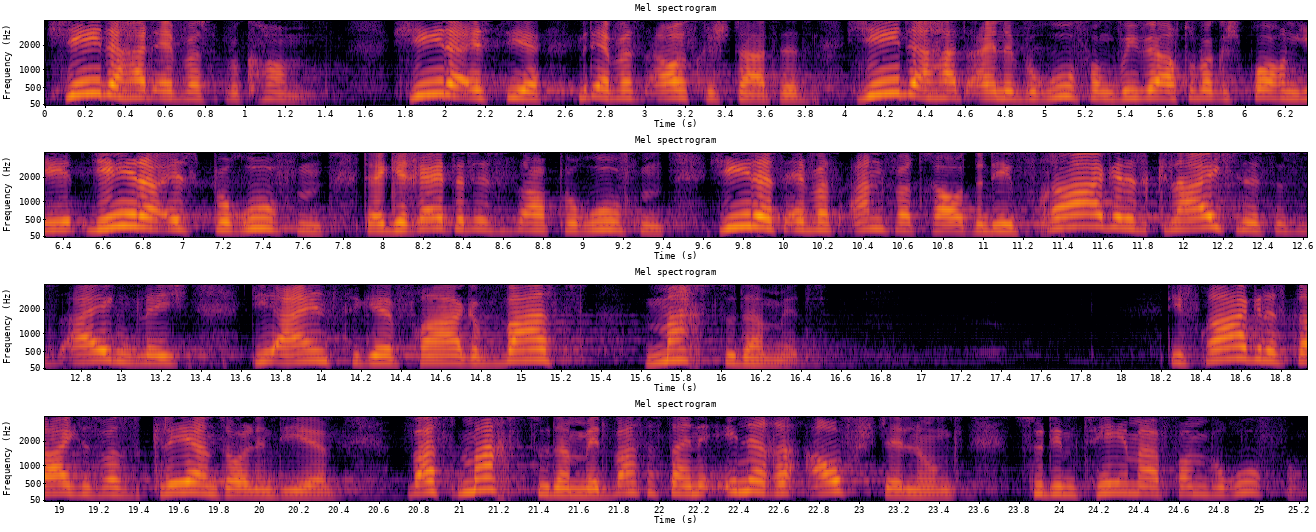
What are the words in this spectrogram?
Jeder hat etwas bekommen. Jeder ist hier mit etwas ausgestattet. Jeder hat eine Berufung, wie wir auch darüber gesprochen. Jeder ist berufen. Der gerettet ist, ist auch berufen. Jeder ist etwas anvertraut. Und die Frage des Gleichnisses ist eigentlich die einzige Frage. Was machst du damit? Die Frage des Gleichnisses, was es klären soll in dir, was machst du damit? Was ist deine innere Aufstellung zu dem Thema von Berufung?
